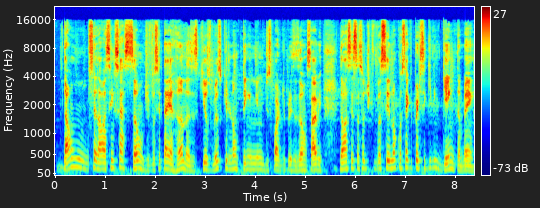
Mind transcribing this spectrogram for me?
dá um, sei lá, uma sensação de você tá errando as skills, mesmo que ele não tenha nenhum disparo de precisão, sabe? Dá uma sensação de que você não consegue perseguir ninguém também.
